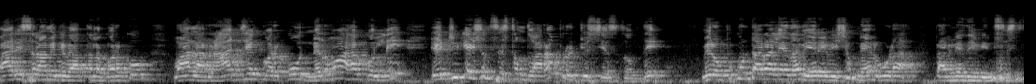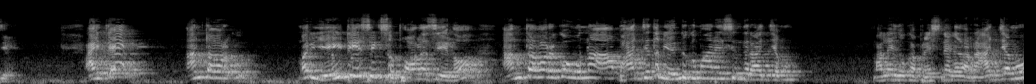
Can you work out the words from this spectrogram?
పారిశ్రామికవేత్తల కొరకు వాళ్ళ రాజ్యం కొరకు నిర్వాహకుల్ని ఎడ్యుకేషన్ సిస్టమ్ ద్వారా ప్రొడ్యూస్ చేస్తుంది. మీరు ఒప్పుకుంటారా లేదా వేరే విషయం నేను కూడా దాని మీద ఏమి ఇన్సిస్ట్ చేయ అయితే అంతవరకు మరి ఎయిటీ సిక్స్ పాలసీలో అంతవరకు ఉన్న ఆ బాధ్యతను ఎందుకు మానేసింది రాజ్యము? మళ్ళీ ఇది ఒక ప్రశ్న కదా. రాజ్యము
